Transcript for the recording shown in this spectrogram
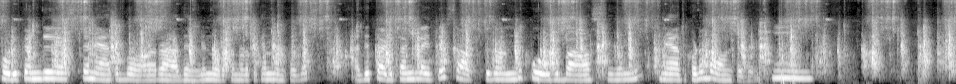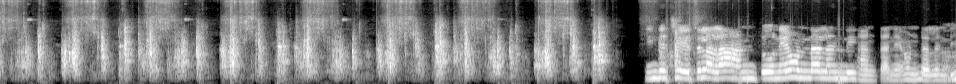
పొడి కండ్లు వేస్తే నేత బాగా రాదండి. నుడక నుడక కింద ఉంటుంది. అదే తడి కండ్లు అయితే సాఫ్ట్గా ఉండి పోగు బాగా వస్తుందండి. నేత కూడా బాగుంటుందండి. ఇంకా చేతులు అలా అంటూనే ఉండాలండి. అంటానే ఉండాలండి.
